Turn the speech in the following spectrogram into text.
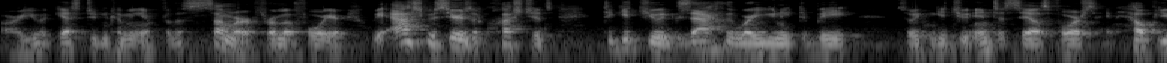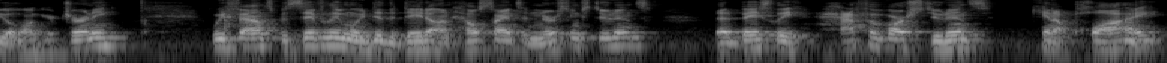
Are you a guest student coming in for the summer from a four year? We ask you a series of questions to get you exactly where you need to be so we can get you into Salesforce and help you along your journey. We found specifically when we did the data on health science and nursing students that basically half of our students can apply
